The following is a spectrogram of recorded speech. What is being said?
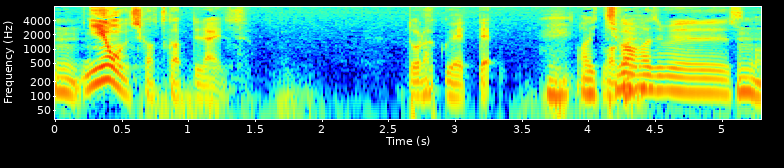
うん2音しか使ってないんですよ。ドラクエって。あ、一番初めですか？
